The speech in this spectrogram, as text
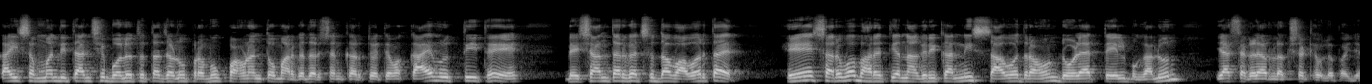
काही संबंधितांशी बोलत होता जणू प्रमुख पाहुण्यांना तो मार्गदर्शन करतोय. तेव्हा काय वृत्ती इथे देशांतर्गत सुद्धा वावरतायत? हे सर्व भारतीय नागरिकांनी सावध राहून डोळ्यात तेल घालून या सगळ्यावर लक्ष ठेवलं पाहिजे.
